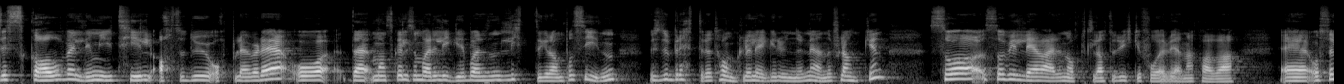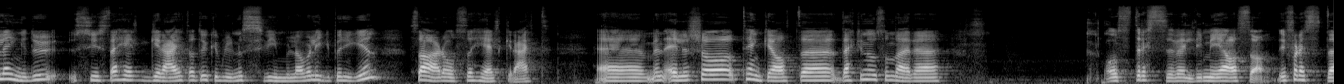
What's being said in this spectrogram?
det skal veldig mye til at du opplever det. Og det, man skal liksom bare ligge bare sånn litt på siden. Hvis du bretter et håndkle og legger under den ene flanken, så, så, vil det være nok til at du ikke får vena cava. Eh, og så lenge du syns det er helt greit at du ikke blir noe svimmel av å ligge på ryggen, så er det også helt greit. Eh, men ellers så tenker jeg at eh, det er ikke noe sånn derre å stresse veldig med, altså. De fleste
